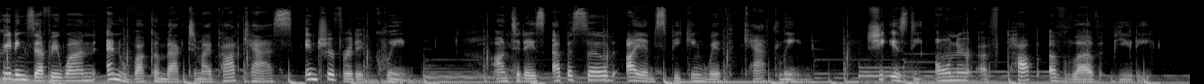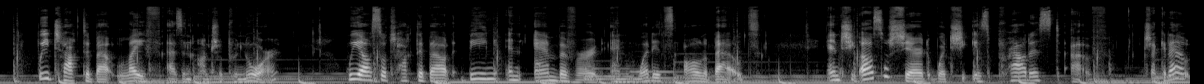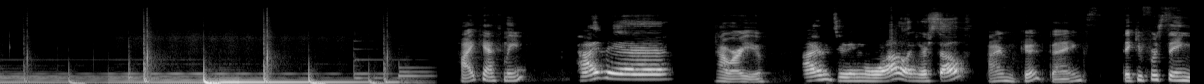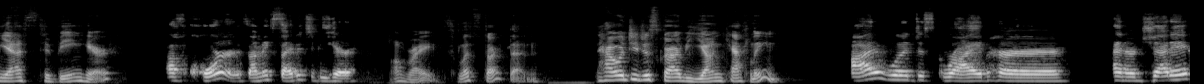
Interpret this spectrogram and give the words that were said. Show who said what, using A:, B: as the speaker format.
A: Greetings, everyone, and welcome back to my podcast, Introverted Queen. On today's episode, I am speaking with Kathleen. She is the owner of Pop of Love Beauty. We talked about life as an entrepreneur. We also talked about being an ambivert and what it's all about. And she also shared what she is proudest of. Check it out. Hi, Kathleen.
B: Hi there.
A: How are you?
B: I'm doing well. And yourself?
A: I'm good, thanks. Thank you for saying yes to being here.
B: Of course. I'm excited to be here.
A: All right. So let's start then. How would you describe young Kathleen?
B: I would describe her energetic,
